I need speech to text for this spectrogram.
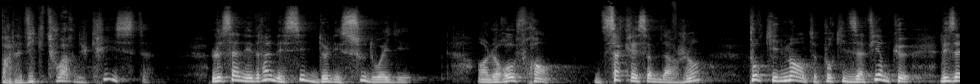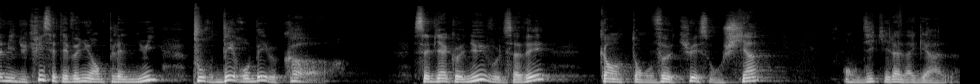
par la victoire du Christ, le Sanhédrin décide de les soudoyer en leur offrant une sacrée somme d'argent pour qu'ils mentent, pour qu'ils affirment que les amis du Christ étaient venus en pleine nuit pour dérober le corps. C'est bien connu, vous le savez, quand on veut tuer son chien, on dit qu'il a la gale.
